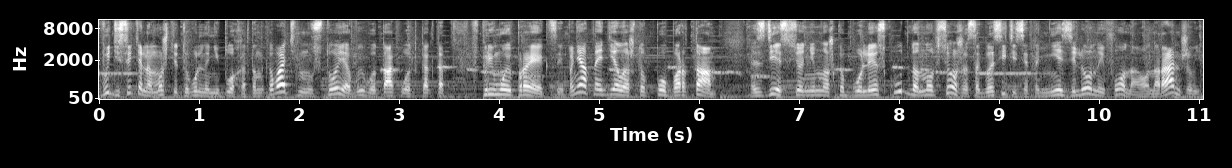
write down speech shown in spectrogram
вы действительно можете довольно неплохо неплохо танковать, но стоя вы вот так вот как-то в прямой проекции. Понятное дело, что по бортам здесь все немножко более скудно, но все же, согласитесь, это не зеленый фон, а он оранжевый.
